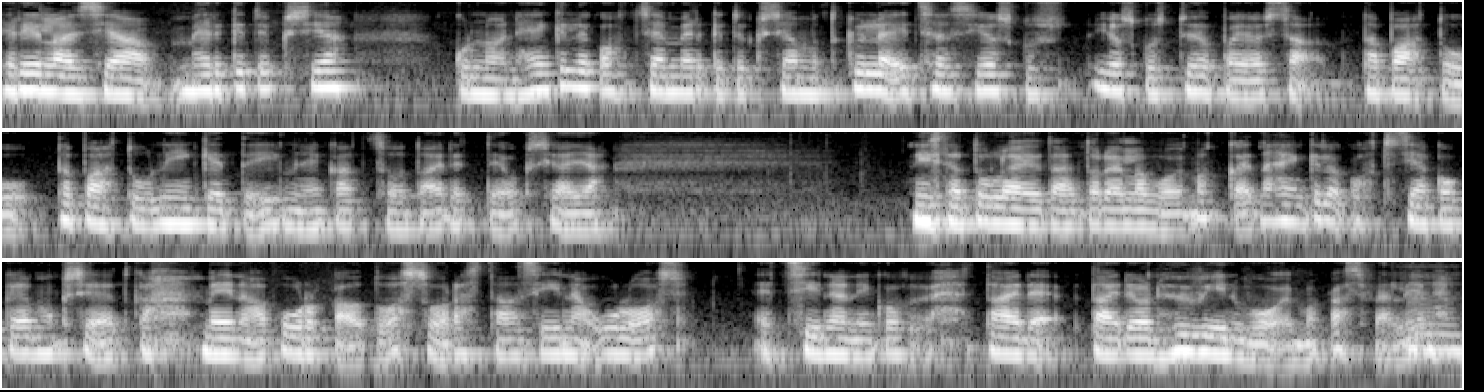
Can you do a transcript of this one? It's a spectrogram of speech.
erilaisia merkityksiä kuin noin henkilökohtaisia merkityksiä, mutta kyllä itse asiassa joskus, joskus työpajoissa tapahtuu, tapahtuu niinkin, että ihminen katsoo taideteoksia ja niistä tulee jotain todella voimakkaita henkilökohtaisia kokemuksia, jotka meinaa purkautua suorastaan siinä ulos. Et siinä niinku taide, taide on hyvin voimakas väline. Mm-hmm.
